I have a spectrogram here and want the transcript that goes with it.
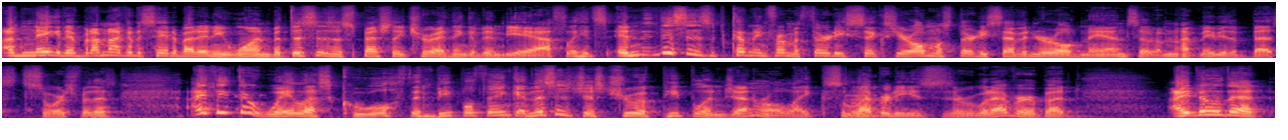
a negative, but I'm not going to say it about anyone, but this is especially true, I think, of NBA athletes. And this is coming from a 36 year, almost 37 year old man, so I'm not maybe the best source for this. I think they're way less cool than people think. And this is just true of people in general, like celebrities or whatever. But I know that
